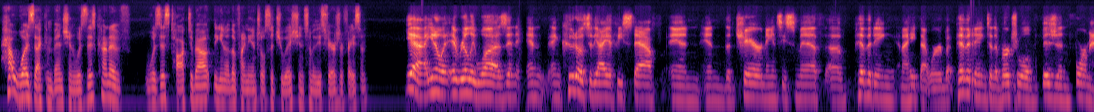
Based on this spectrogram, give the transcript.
How was that convention? Was this kind of was this talked about the you know the financial situation some of these fairs are facing? Yeah, you know, it really was, and and and kudos to the ife staff and and the chair Nancy Smith of pivoting, and I hate that word, but pivoting to the virtual vision format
